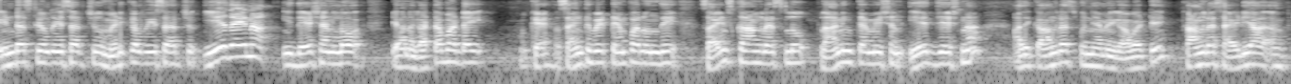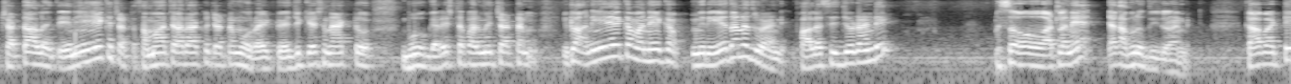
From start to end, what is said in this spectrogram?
ఇండస్ట్రియల్ రీసెర్చ్ మెడికల్ రీసెర్చ్ ఏదైనా ఈ దేశంలో ఏమైనా కట్టబడ్డాయి ఓకే? సైంటిఫిక్ టెంపర్ ఉంది. సైన్స్ కాంగ్రెస్లో ప్లానింగ్ కమిషన్ ఏది చేసినా అది కాంగ్రెస్ పుణ్యమే కాబట్టి కాంగ్రెస్ ఐడియా చట్టాలు అయితే అనేక చట్ట సమాచార హక్కు చట్టము రైట్ టు ఎడ్యుకేషన్ యాక్ట్ భూ గరిష్ట పరిమితి చట్టం ఇట్లా అనేకం అనేకం. మీరు ఏదైనా చూడండి. పాలసీ చూడండి. సో అట్లనే అభివృద్ధి చూడండి. కాబట్టి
